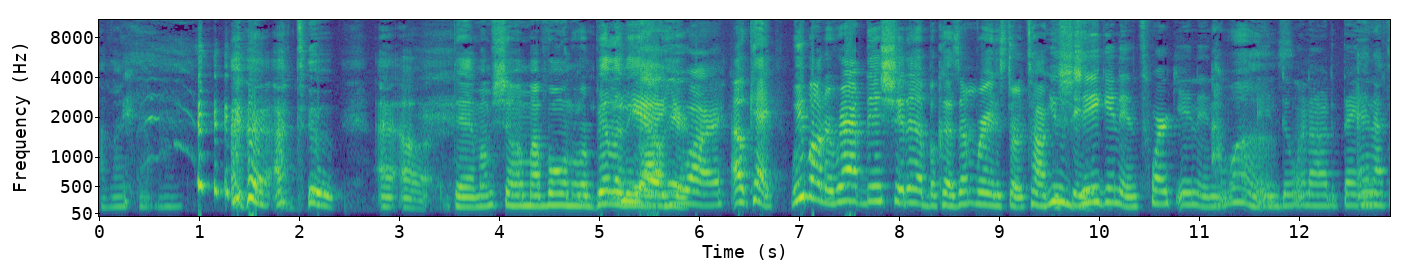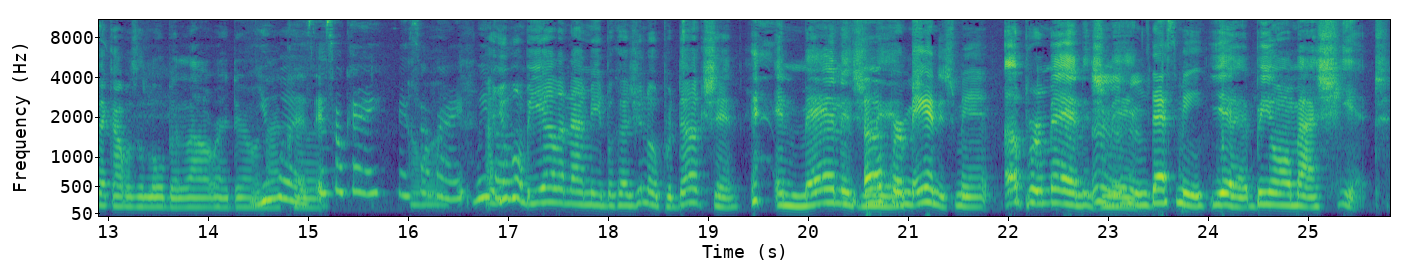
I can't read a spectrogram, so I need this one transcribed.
I like that one. I do. Uh, damn, I'm showing my vulnerability Yeah, out here. you are. Okay, we want to wrap this shit up because I'm ready to start talking You shit. jigging and twerking and I was. and doing all the things. and I think I was a little bit loud right there on you that was. It's okay. It's all right. We you gonna- gonna be yelling at me because you know production and management, upper management. upper management. Mhm, that's me. Yeah, be on my shit.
